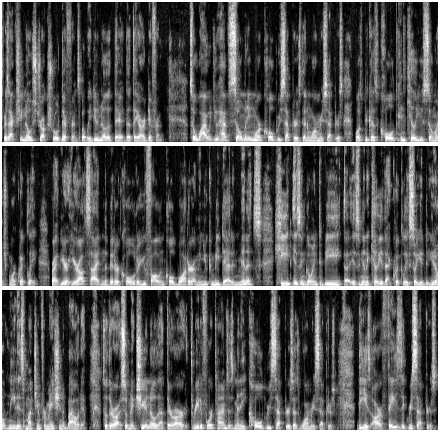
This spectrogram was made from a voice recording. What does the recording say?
there's actually no structural difference, but we do know that, that they are different. So why would you have so many more cold receptors than warm receptors? Well, it's because cold can kill you so much more quickly, right? You're, you're outside in the bitter cold or you fall in cold water. I mean, you can be dead in minutes. Heat isn't going to be, uh, isn't going to kill you that quickly, so you, you don't need as much information about it. So there are, so make sure you know that there are three to four times as many cold receptors as warm receptors. These are phasic receptors,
